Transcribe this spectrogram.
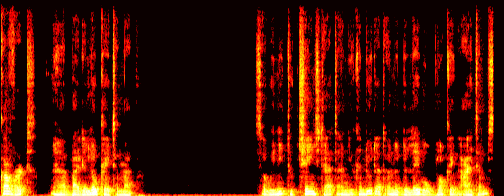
covered uh, by the locator map. So we need to change that and you can do that under the label blocking items.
